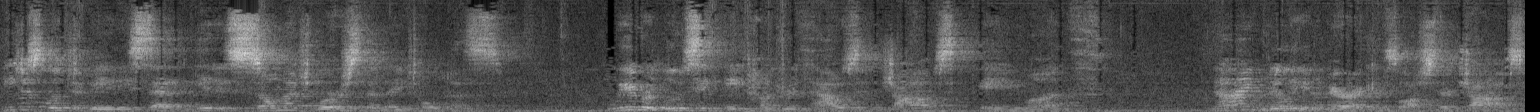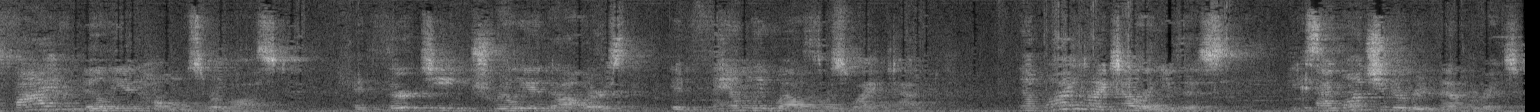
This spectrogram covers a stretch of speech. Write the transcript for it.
he just looked at me and he said, it is so much worse than they told us. We were losing 800,000 jobs a month. Nine million Americans lost their jobs. Five million homes were lost. And $13 trillion in family wealth was wiped out. Now, why am I telling you this? Because I want you to remember it.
